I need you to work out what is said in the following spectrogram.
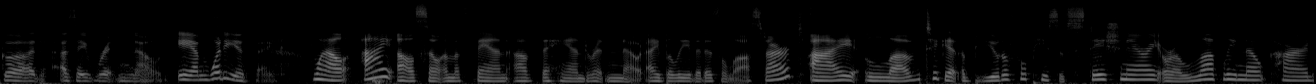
good as a written note. And what do you think? Well, I also am a fan of the handwritten note. I believe it is a lost art. I love to get a beautiful piece of stationery or a lovely note card,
